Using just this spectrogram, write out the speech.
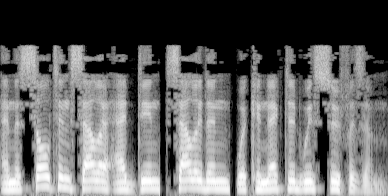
and the Sultan Salah ad-Din Saladin were connected with Sufism.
